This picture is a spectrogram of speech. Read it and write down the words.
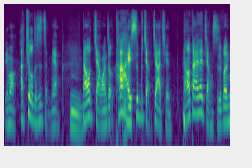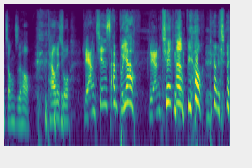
有没有？啊，旧的是怎么样？嗯，然后讲完之后，他还是不讲价钱。然后大概再讲十分钟之后，他又在说 两千三不要，两千二不要，两千，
